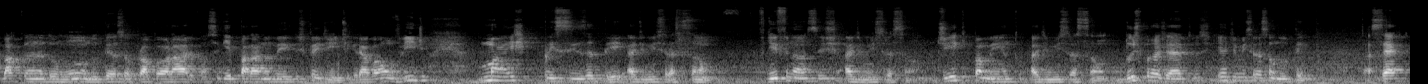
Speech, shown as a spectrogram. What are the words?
bacana do mundo ter o seu próprio horário, conseguir parar no meio do expediente, gravar um vídeo, mas precisa ter administração de finanças, administração de equipamento, administração dos projetos e administração do tempo, tá certo?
